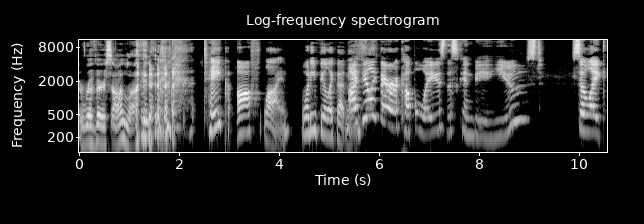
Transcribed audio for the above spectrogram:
Reverse online. Take offline. What do you feel like that means? I feel like there are a couple ways this can be used. So, like,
